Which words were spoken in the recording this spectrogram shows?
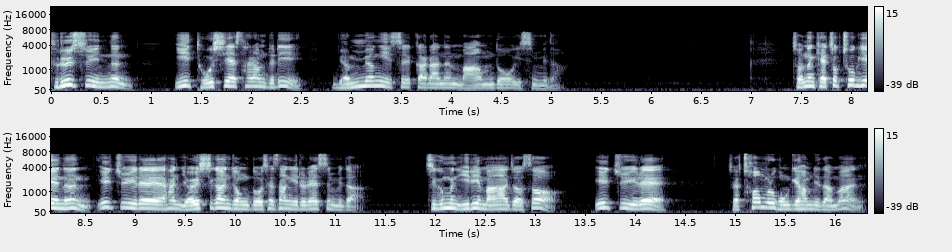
들을 수 있는 이 도시의 사람들이 몇 명이 있을까라는 마음도 있습니다. 저는 개척 초기에는 일주일에 한 10시간 정도 세상 일을 했습니다. 지금은 일이 많아져서 일주일에 제가 처음으로 공개합니다만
